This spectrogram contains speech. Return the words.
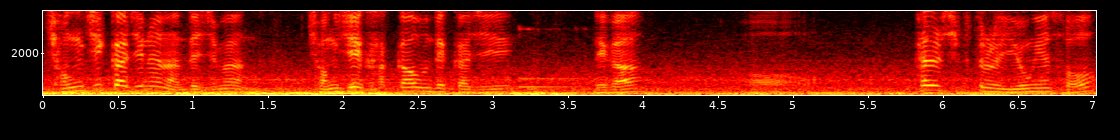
정지까지는 안 되지만 정지에 가까운 데까지 내가 어, 패들 시프트를 이용해서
